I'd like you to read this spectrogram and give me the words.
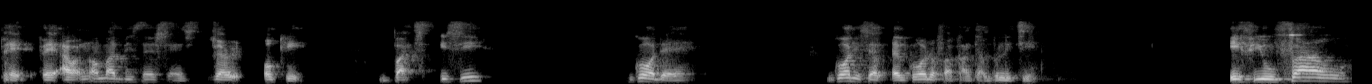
per, our normal business sense very okay. But you see, God, eh, God is a, a God of accountability. If you vow,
